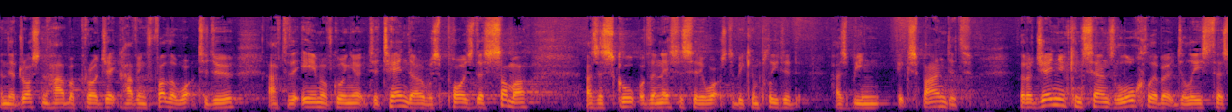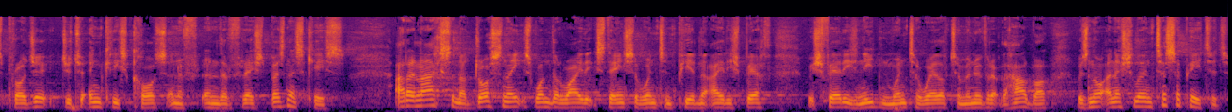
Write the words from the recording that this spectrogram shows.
in the Drossen Harbour project having further work to do after the aim of going out to tender was paused this summer as the scope of the necessary works to be completed has been expanded. There are genuine concerns locally about delays to this project due to increased costs and, the refreshed business case. Our and our dross nights wonder why the extensive winter Pier in the Irish berth, which ferries need in winter weather to manoeuvre up the harbour, was not initially anticipated.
